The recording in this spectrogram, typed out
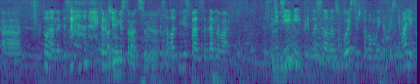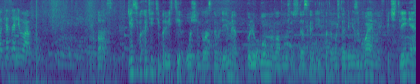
а, кто нам написал? Короче, Администрация. написала администрация данного заведения и пригласила нас в гости, чтобы мы это поснимали и показали вам. Класс. Если вы хотите провести очень классное время, по-любому вам нужно сюда сходить, потому что это незабываемые впечатления.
